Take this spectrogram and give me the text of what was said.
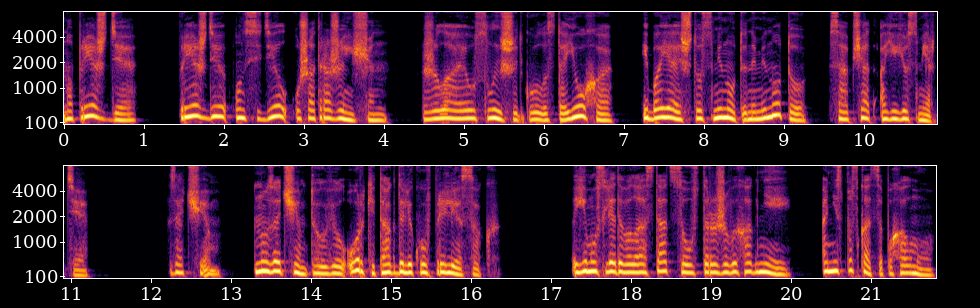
Но прежде, прежде он сидел у шатра женщин, желая услышать голос Таёха и боясь, что с минуты на минуту сообщат о ее смерти. «Зачем? Ну зачем ты увел орки так далеко в прилесок?» Ему следовало остаться у сторожевых огней, а не спускаться по холму.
